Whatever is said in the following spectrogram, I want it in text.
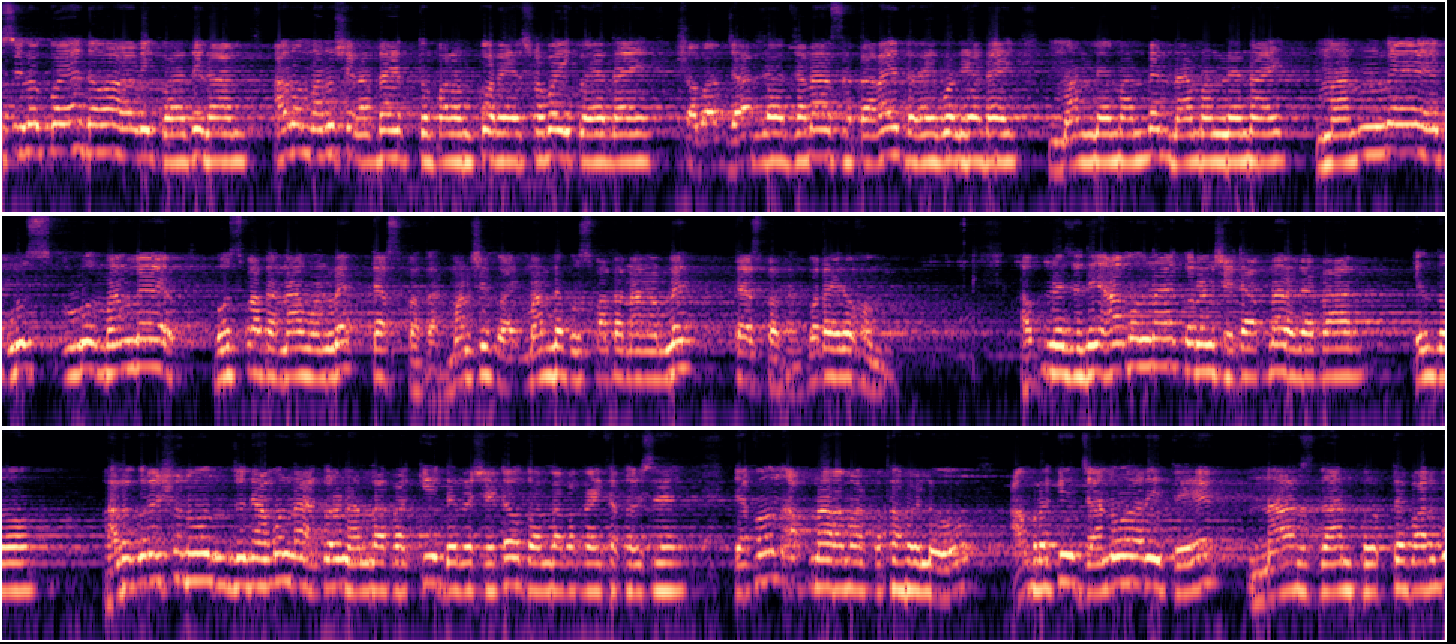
ছিল কয়ে দেওয়া, আমি কয়ে দিলাম। আরও মানুষেরা দায়িত্ব পালন করে, সবাই কয়ে দেয়। সবার যার যার জানা আছে, তারাই তারাই বলিয়া দেয়। মানলে মানবেন, না মানলে নাই, মানলে মানলে ভোজ পাতা না মানলে তেজপাতা। মানুষের কয়, মানলে ভোজ পাতা না মানলে তেজপাতা। কথা এরকম। আপনি যদি আমল না করেন, সেটা আপনার ব্যাপার। কিন্তু ভালো করে শুনুন, যদি আমল না করেন, আল্লাহ পাক কি দেবে সেটাও তো আল্লাহ পাক রেখা হয়েছে এখন আপনার আমার কথা হইল, আমরা কি জানুয়ারিতে নাচ গান করতে পারব?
